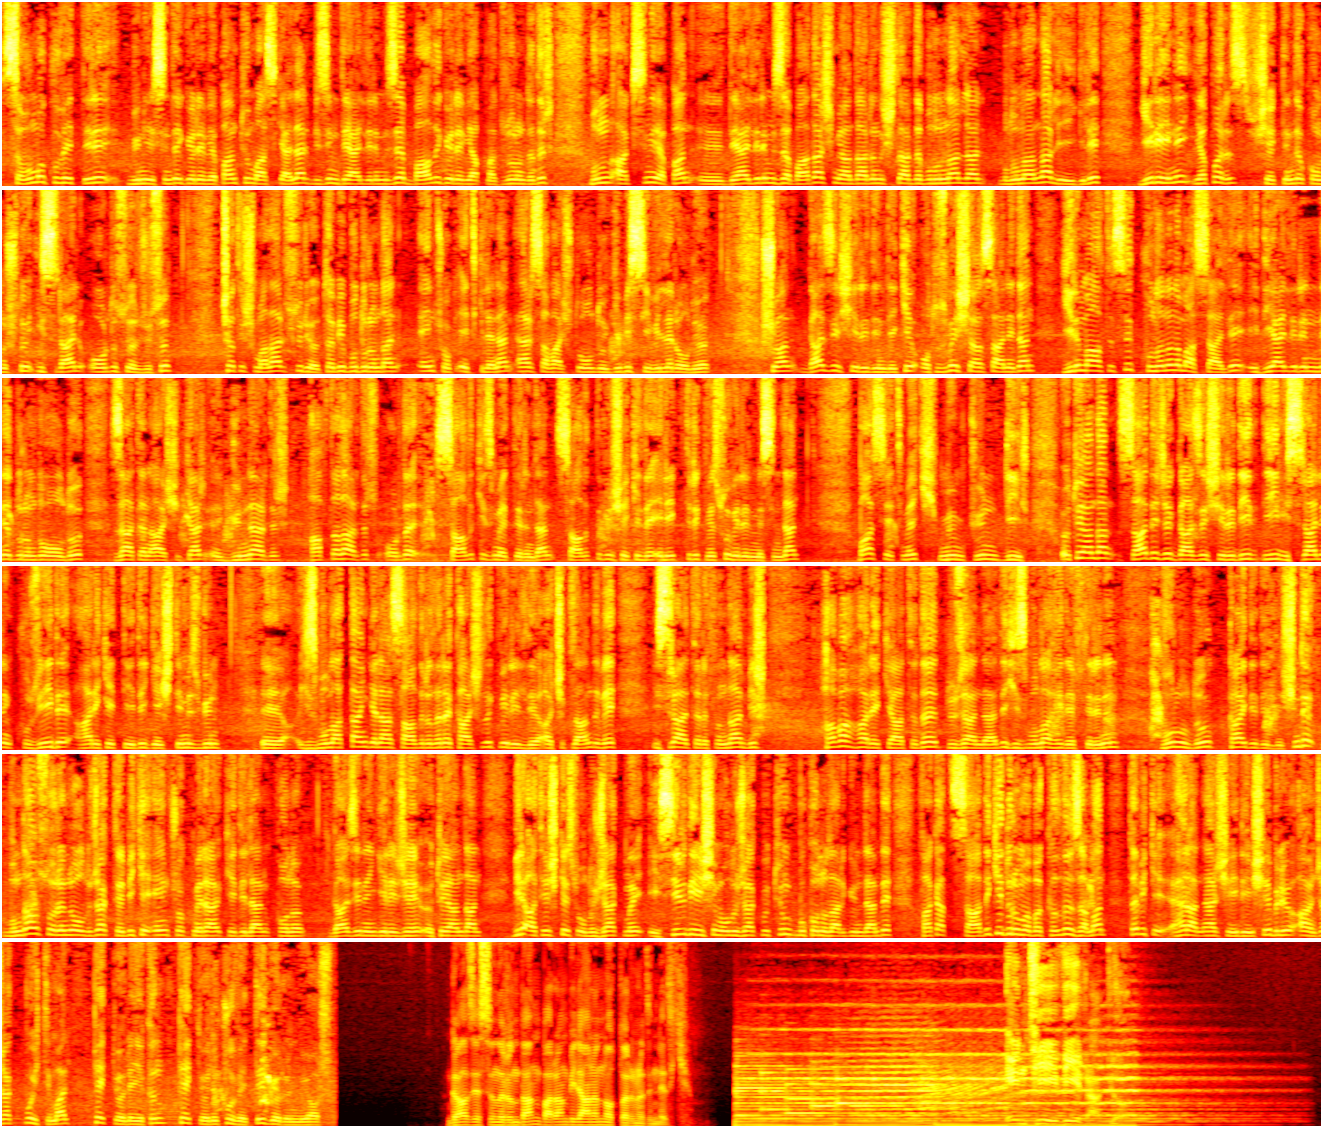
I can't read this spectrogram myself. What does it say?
savunma kuvvetleri bünyesinde görev yapan tüm askerler bizim değerlerimize bağlı görev yapmak zorundadır. Bunun aksini yapan e, değerlerimize bağdaşmayan davranışlarda bulunanlarla, bulunanlarla ilgili gereğini yaparız şeklinde konuştu İsrail ordu sözcüsü. Çatışmalar sürüyor. Tabi bu durumdan en çok etkilenen er savaşta olduğu gibi siviller oluyor. Şu an Gazze şeridindeki 35 hastaneden 26'sı kullanılamaz halde. E, diğerlerinin ne durumda olduğu zaten aşikar. E, günlerdir, haftalardır orada sağlık hizmetlerinden, sağlıklı bir şekilde elektrik ve su verilmesinden bahsetmek mümkün değil. Öte yandan sadece Gazze şeridi değil, değil İsrail'in kuzeyi de hareketliydi. Geçtiğimiz gün e, Hizbullah'tan gelen saldırılara karşılık verildiği açıklandı ve İsrail tarafından bir hava harekatı da düzenlendi. Hizbullah hedeflerinin vurulduğu kaydedildi. Şimdi bundan sonra ne olacak? Tabii ki en çok merak edilen konu Gazze'nin geleceği öte yandan bir ateşkes olacak mı? Esir değişimi olacak mı? Tüm bu konular gündemde. Fakat sağdaki duruma bakıldığı zaman tabii ki her an her şey değişebiliyor. Ancak bu ihtimal pek de öyle yakın, pek de öyle kuvvetli görünmüyor. Gazze sınırından Baran Bila'nın notlarını dinledik. NTV Radyo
